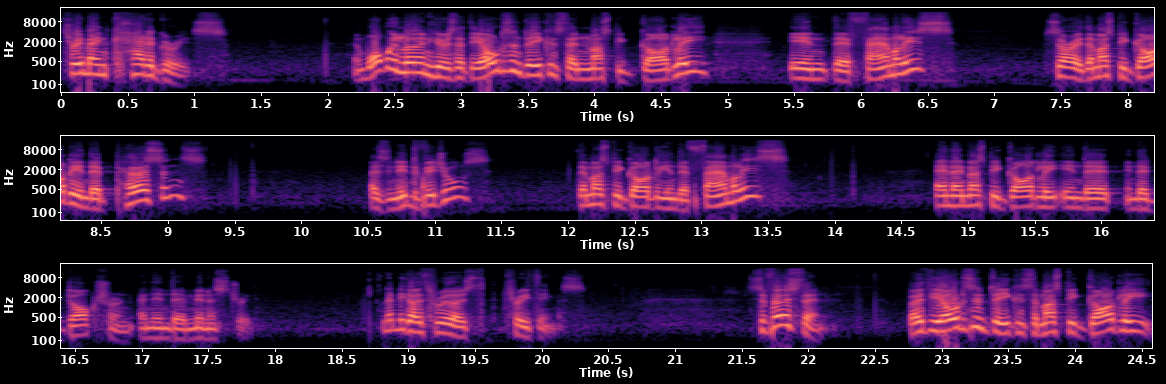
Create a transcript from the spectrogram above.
three main categories. And what we learn here is that the elders and deacons then must be godly in their families. Sorry, they must be godly in their persons as in individuals. They must be godly in their families. And they must be godly in their, in their doctrine and in their ministry. Let me go through those three things. So, first, then, both the elders and deacons, they must be godly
